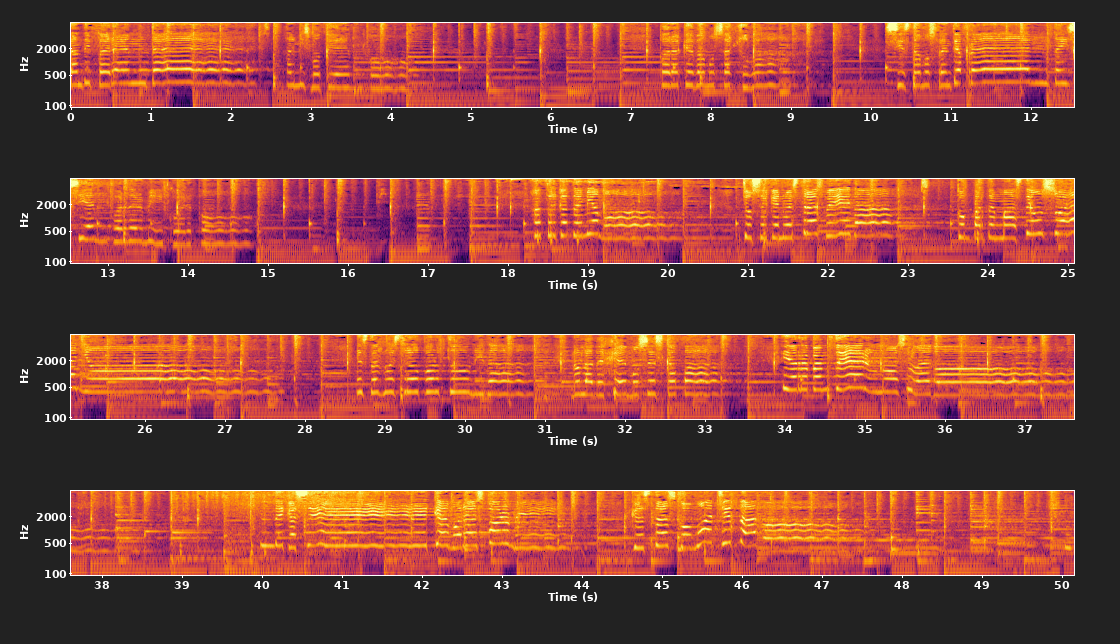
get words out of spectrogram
tan diferentes al mismo tiempo. ¿Para qué vamos a actuar si estamos frente a frente y siento arder mi cuerpo? Acércate mi amor, yo sé que nuestras vidas comparten más de un sueño. Esta es nuestra oportunidad, no la dejemos escapar y arrepentirnos luego. De que sí, que mueres por mí, que estás como hechizado.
